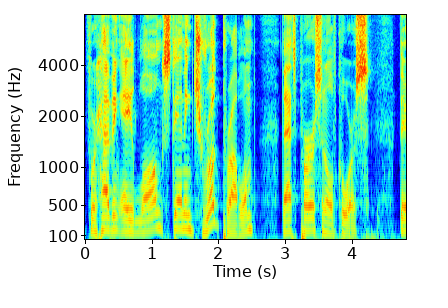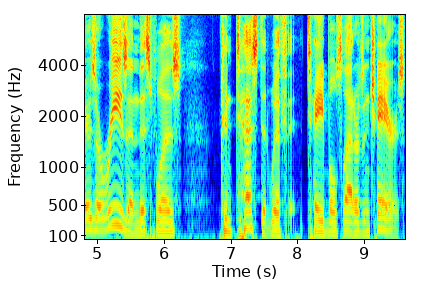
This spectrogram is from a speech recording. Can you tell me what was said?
for having a long standing drug problem, that's personal, of course. There's a reason this was contested with tables, ladders, and chairs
